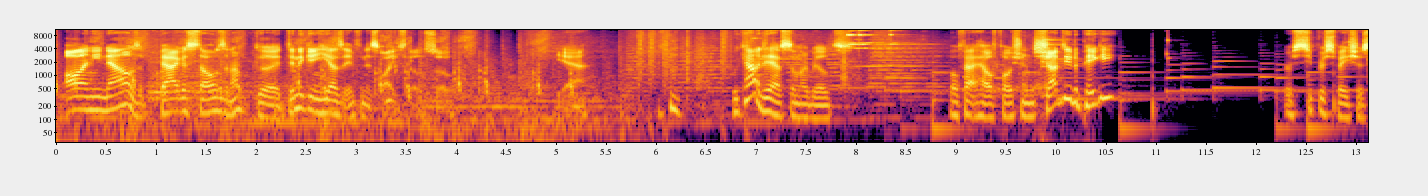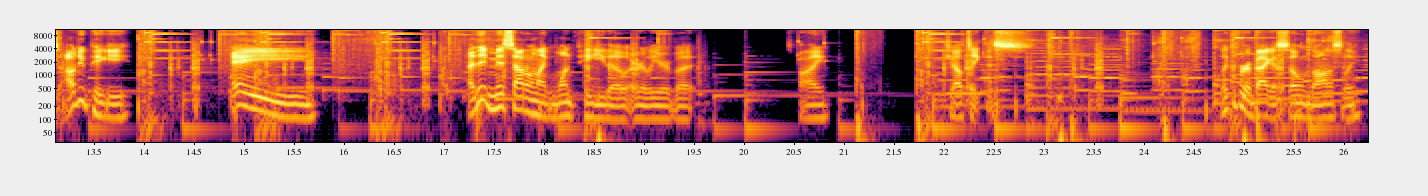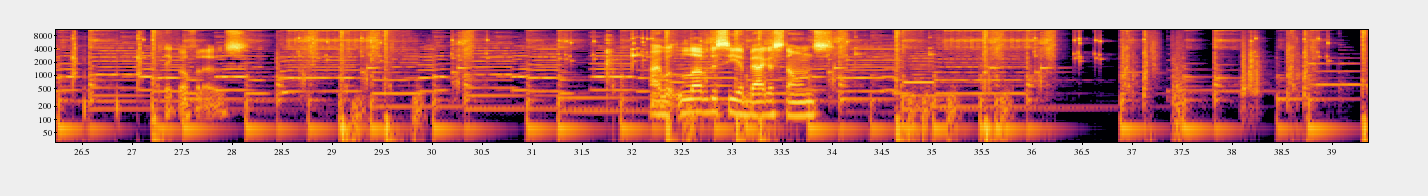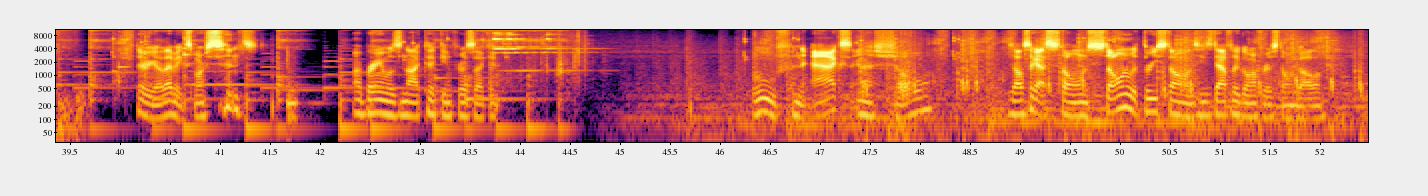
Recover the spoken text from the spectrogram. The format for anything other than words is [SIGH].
All I need now is a bag of stones and I'm good. Then again, he has infinite spikes though, so yeah. [LAUGHS] we kind of did have similar builds. Both at health potions. Should I do the piggy? Or super spacious? I'll do piggy. Hey. I did miss out on like one piggy though earlier, but it's fine. Okay, I'll take this. Looking for a bag of stones, honestly. Take both of those. I would love to see a bag of stones. There we go, that makes more [LAUGHS] sense. My brain was not cooking for a second. Oof, an axe and a shovel. He's also got stone. Stone with three stones. He's definitely going for a stone golem.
